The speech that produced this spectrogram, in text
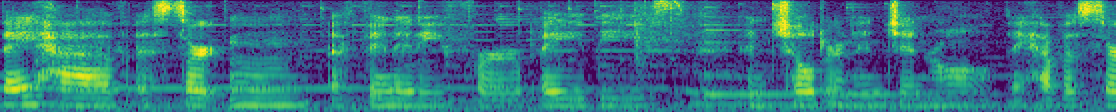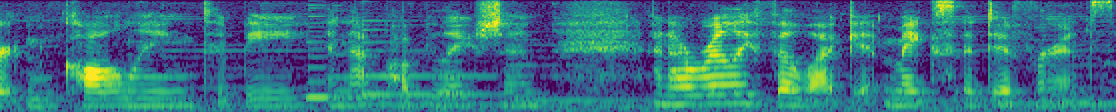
they have a certain affinity for babies and children in general. They have a certain calling to be in that population. And I really feel like it makes a difference.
